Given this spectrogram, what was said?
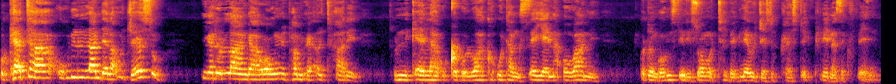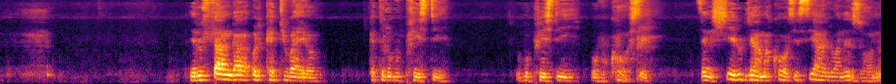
ukhetha ukumlandela uJesu ingalolanga wawumi phambi kwealtari unikela uqobo lwakho uthi angiseyena owami kodwa ngomsindisi wami othembekileyo uJesu Kristu ekuphileni nasekufeni. Yeluhlanga olukhethiweyo kethela ubupriesti ubupriesti obukhosi. Sengishiyela ukuthi njengamakhosi siyalwa nezono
